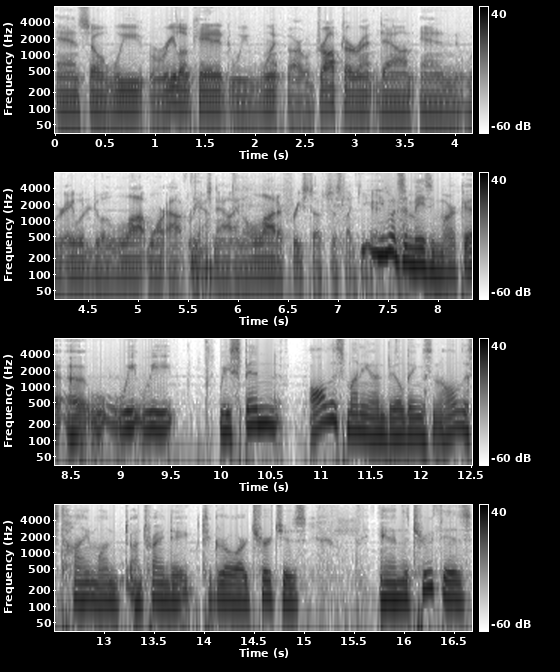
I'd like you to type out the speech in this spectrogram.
And so we relocated, we went or dropped our rent down, and we were able to do a lot more outreach yeah. now and a lot of free stuff, just like you. You know what's amazing, Mark? Uh, uh, we we we spend all this money on buildings and all this time on, on trying to, to grow our churches. And the truth is,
